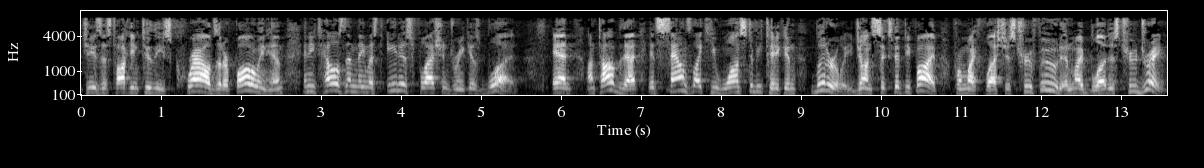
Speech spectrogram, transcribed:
Jesus talking to these crowds that are following him, and he tells them they must eat his flesh and drink his blood. And on top of that, it sounds like he wants to be taken literally. John 6:55, "For my flesh is true food and my blood is true drink."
